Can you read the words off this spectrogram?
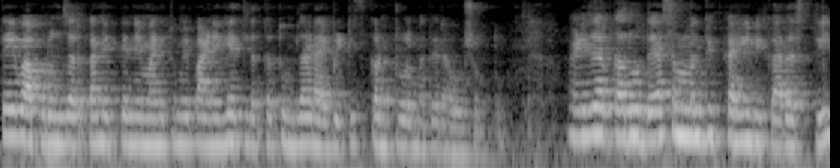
ते वापरून जर का नित्यनेमाने तुम्ही पाणी घेतलं तर तुमचा डायबिटीज कंट्रोलमध्ये राहू शकतो. आणि जर का हृदयासंबंधित काही विकार असतील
